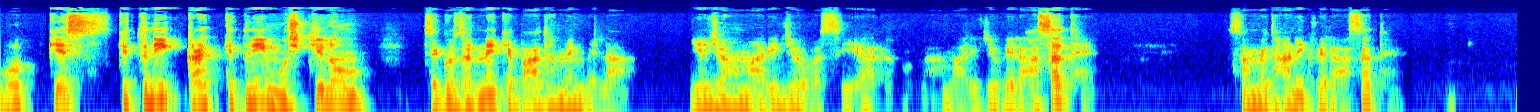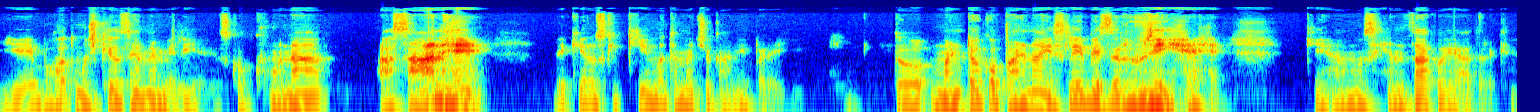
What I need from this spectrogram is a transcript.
वो किस, कितनी कितनी मुश्किलों से गुजरने के बाद हमें मिला, ये जो हमारी जो वसी, हमारी जो विरासत है संवैधानिक विरासत है। ये बहुत मुश्किल से हमें मिली है। इसको खोना आसान है, लेकिन उसकी कीमत हमें चुकानी पड़ेगी। तो मंटो को पढ़ना इसलिए भी ज़रूरी है कि हम उस हिंसा को याद रखें।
